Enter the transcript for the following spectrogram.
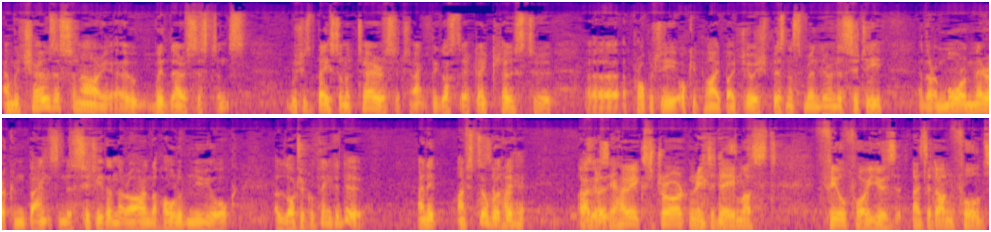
And we chose a scenario with their assistance which is based on a terrorist attack because they're very close to uh, a property occupied by Jewish businessmen. They're in the city, and there are more American banks in the city than there are in the whole of New York. A logical thing to do. And it, I've still so got how, the. I was going to say, how extraordinary today must feel for you as, as it unfolds.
